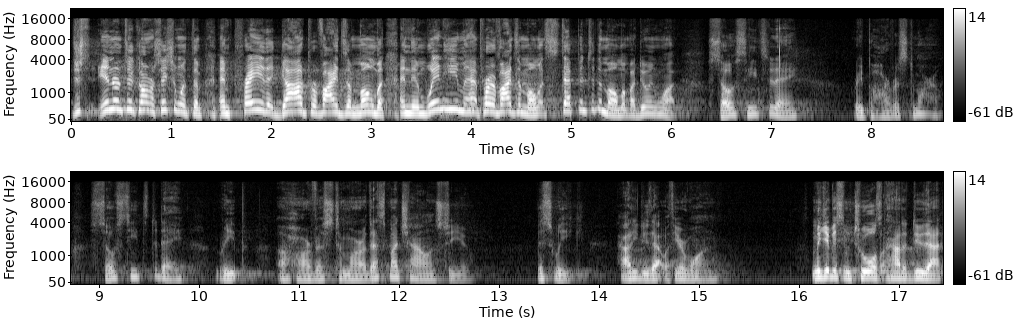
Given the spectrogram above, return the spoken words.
Just enter into a conversation with them and pray that God provides a moment. And then when He provides a moment, step into the moment by doing what? Sow seeds today, reap a harvest tomorrow. Sow seeds today, reap a harvest tomorrow. That's my challenge to you this week. How do you do that with your one? Let me give you some tools on how to do that.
